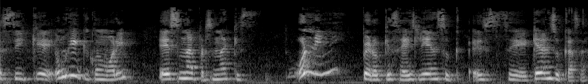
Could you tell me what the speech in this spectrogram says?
Así que un Hikikomori es una persona que es un nini, pero que se aísla en su, se queda en su casa.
